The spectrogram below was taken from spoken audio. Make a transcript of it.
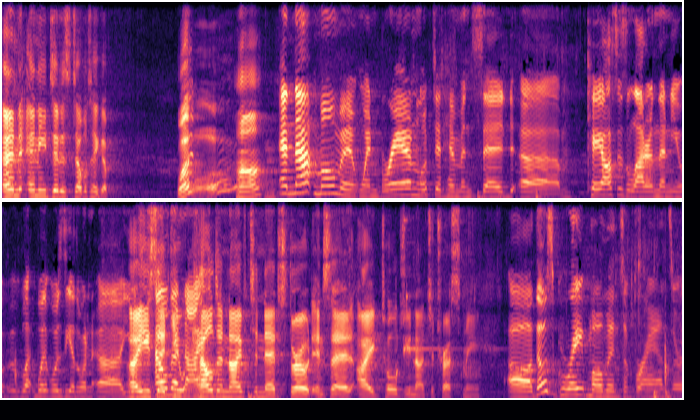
and and he did his double take up. What? What? Huh? And that moment when Bran looked at him and said, um, "Chaos is a ladder," and then you, what, what was the other one? Uh, you Uh, he said held a you knife. held a knife to Ned's throat and said, "I told you not to trust me." Uh, those great moments of Bran's are,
